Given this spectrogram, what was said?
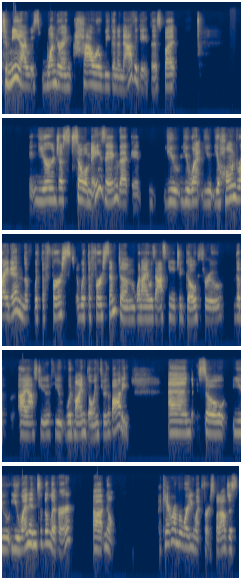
to me i was wondering how are we going to navigate this but you're just so amazing that it you you went you you honed right in the, with the first with the first symptom when I was asking you to go through the I asked you if you would mind going through the body. And so you you went into the liver. Uh no. I can't remember where you went first, but I'll just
